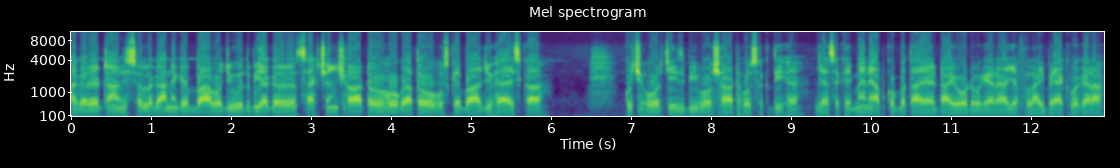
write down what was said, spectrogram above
अगर ट्रांजिस्टर लगाने के बावजूद भी अगर सेक्शन शॉर्ट होगा तो उसके बाद जो है इसका कुछ और चीज़ भी वो शॉर्ट हो सकती है। जैसे कि मैंने आपको बताया डायोड वगैरह या फ्लाई बैक वगैरह।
